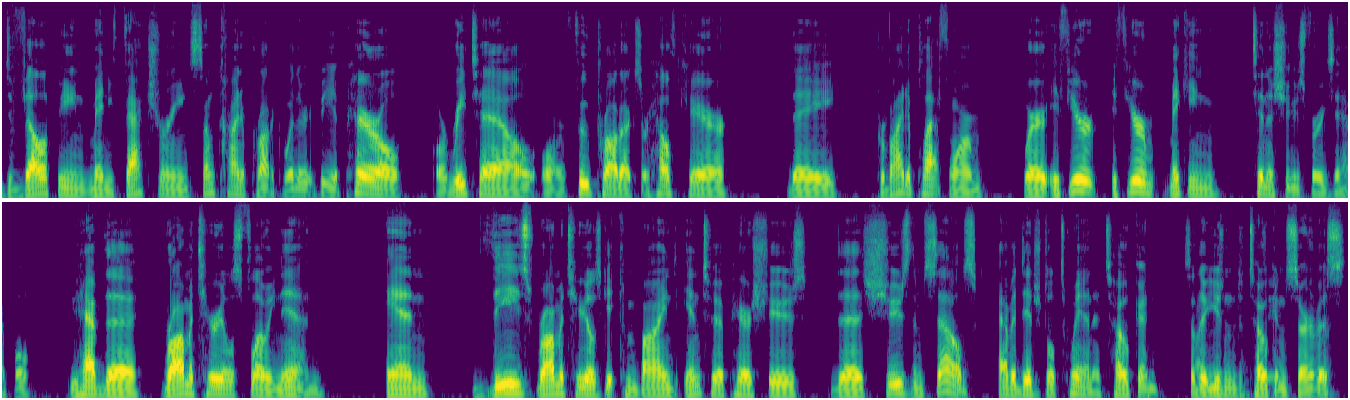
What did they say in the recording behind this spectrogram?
developing, manufacturing some kind of product, whether it be apparel or retail or food products or healthcare. They provide a platform where if you're if you're making tennis shoes, for example, you have the raw materials flowing in, and these raw materials get combined into a pair of shoes. The shoes themselves have a digital twin, a token. So they're using the token service.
